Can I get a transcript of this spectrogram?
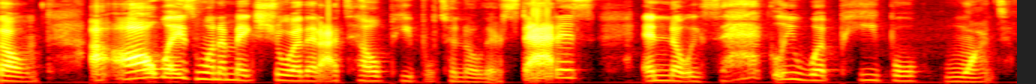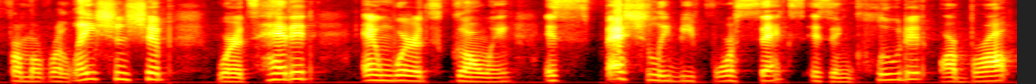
So I always want to make sure that I tell people to know their status and know exactly what people want from a relationship, where it's headed, and where it's going, especially before sex is included or brought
